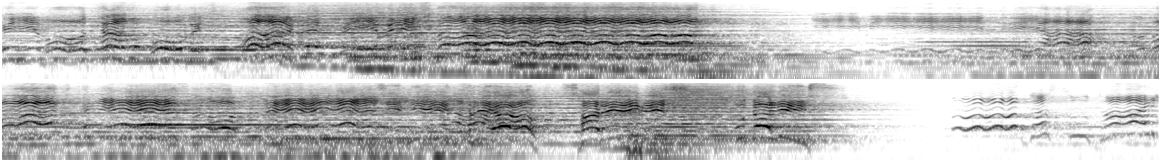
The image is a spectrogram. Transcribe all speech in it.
К нему толпу, быть может, привлечет. Дмитрия, воскреснувшие Дмитрия, царевич, удались! О, государь,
